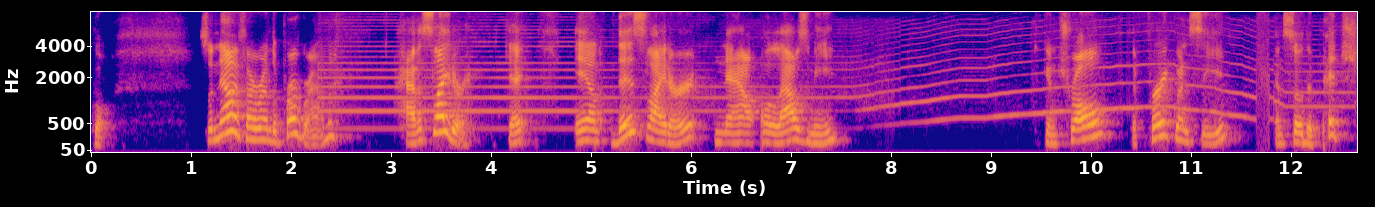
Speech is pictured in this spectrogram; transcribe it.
Cool. So now if I run the program, I have a slider, okay? And this slider now allows me to control the frequency and so the pitch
